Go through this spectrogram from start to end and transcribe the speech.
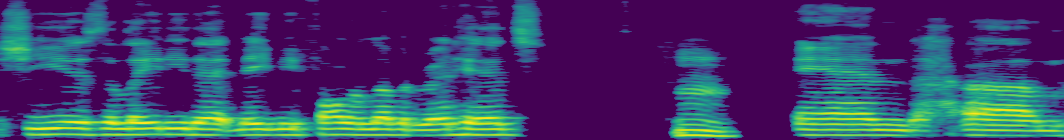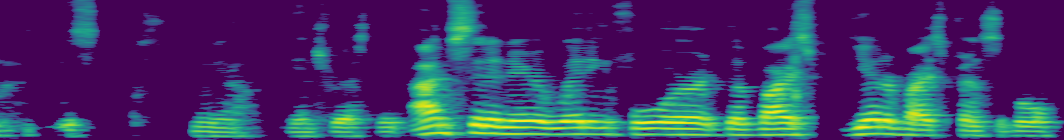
she is the lady that made me fall in love with redheads. Hmm. And um, it's you know interesting. I'm sitting there waiting for the vice, the other vice principal,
